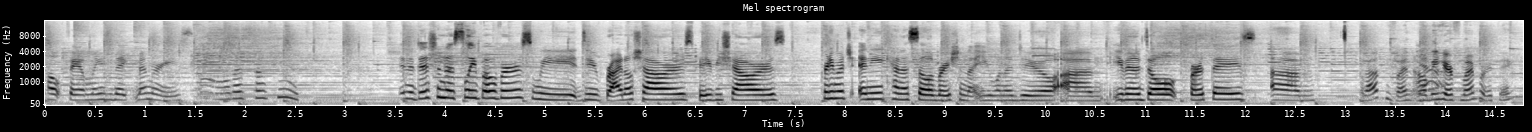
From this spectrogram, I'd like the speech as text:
help families make memories. Oh, that's so cute. In addition to sleepovers, we do bridal showers, baby showers, pretty much any kind of celebration that you want to do, um, even adult birthdays. Um, well, that'll be fun. Yeah. I'll be here for my birthday.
